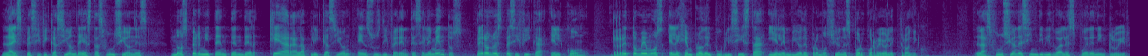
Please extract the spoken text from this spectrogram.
La especificación de estas funciones nos permite entender qué hará la aplicación en sus diferentes elementos, pero no especifica el cómo. Retomemos el ejemplo del publicista y el envío de promociones por correo electrónico. Las funciones individuales pueden incluir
